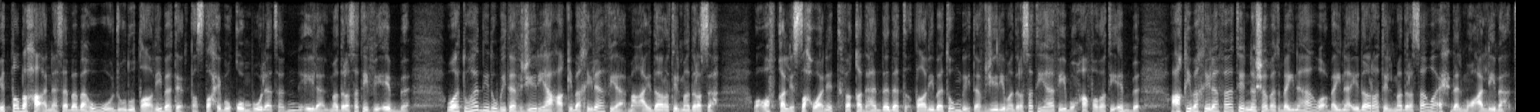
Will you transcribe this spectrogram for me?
اتضح أن سببه وجود طالبة تصطحب قنبلة إلى المدرسة في إب وتهدد بتفجيرها عقب خلافها مع إدارة المدرسة. ووفقا للصحوانت فقد هددت طالبة بتفجير مدرستها في محافظة إب. عقب خلافات نشبت بينها وبين إدارة المدرسة وإحدى المعلمات.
